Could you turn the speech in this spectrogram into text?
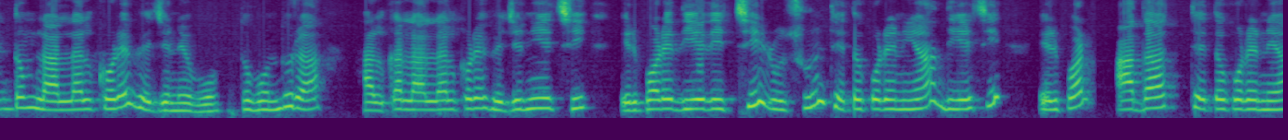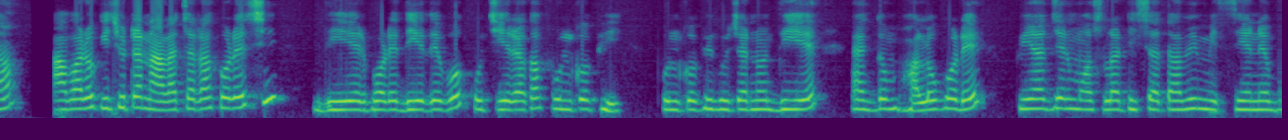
একদম লাল লাল করে ভেজে নেব। তো বন্ধুরা হালকা লাল লাল করে ভেজে নিয়েছি। এরপরে দিয়ে দিচ্ছি রসুন, থেতো করে নেওয়া দিয়েছি। এরপর আদা থেতো করে নেওয়া। আবারও কিছুটা নাড়াচাড়া করেছি। দিয়ে এরপরে দিয়ে দেব কুচিয়ে রাখা ফুলকপি। ফুলকপি কুচানো দিয়ে একদম ভালো করে পেঁয়াজের মশলাটির সাথে আমি মিশিয়ে নেব।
